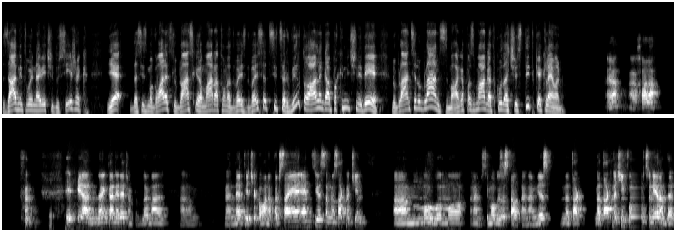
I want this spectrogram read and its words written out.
Zadnji tvoj največji dosežek je, da si zmagovalec Ljubljanskega maratona 2020, sicer virtualnega, ampak nič ne de. Ljubljanc je Ljubljanc, zmaga pa zmaga, tako da čestitke, Klemen. Ja, hvala. ja, ne vem, kaj ne rečem, bilo je malo um, nepričakovano. Pač saj en cilj sem na vsak način um, mogo, mo, vem, si mogel zastaviti. Ne, ne, jaz na tak, na tak način funkcioniram, da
